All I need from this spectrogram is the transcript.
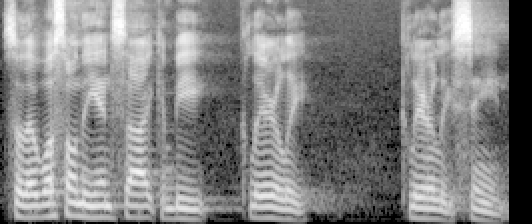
So that what's on the inside can be clearly, clearly seen.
